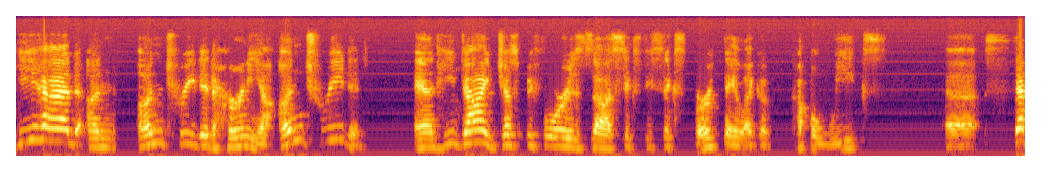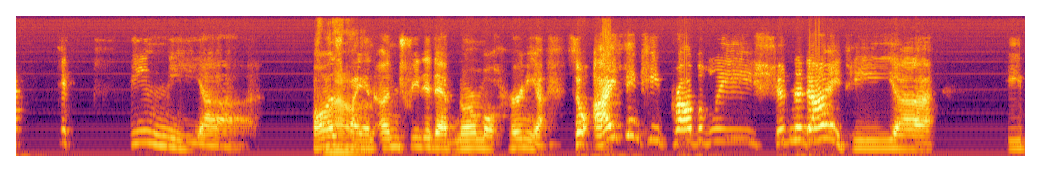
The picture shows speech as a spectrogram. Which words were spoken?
he had an untreated hernia, untreated, and he died just before his uh, 66th birthday, like a couple weeks. Uh, septicemia, caused by an untreated abnormal hernia. So I think he probably shouldn't have died. He uh, he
